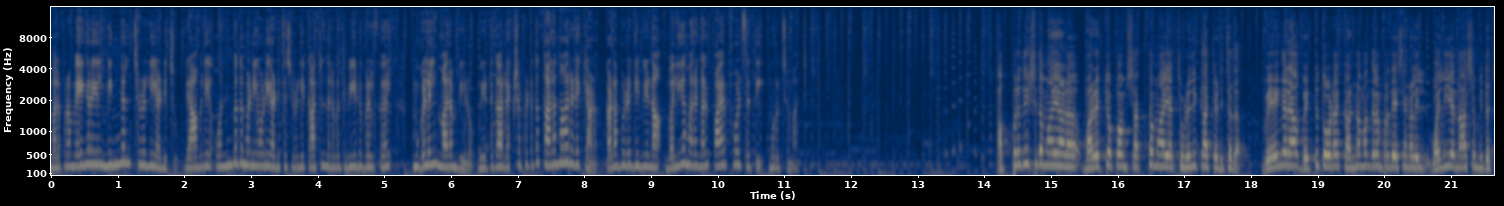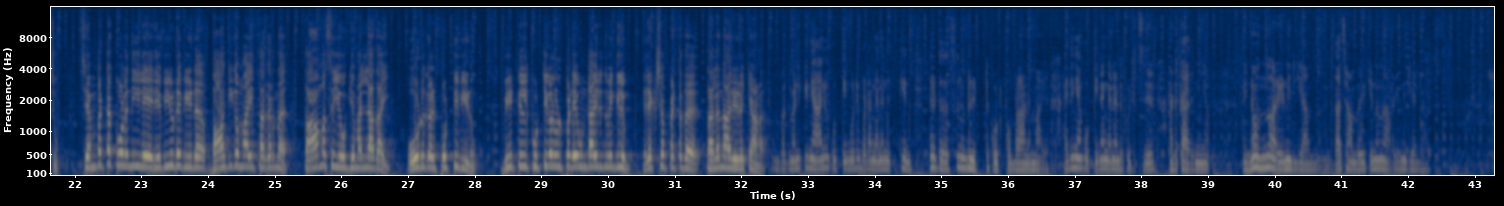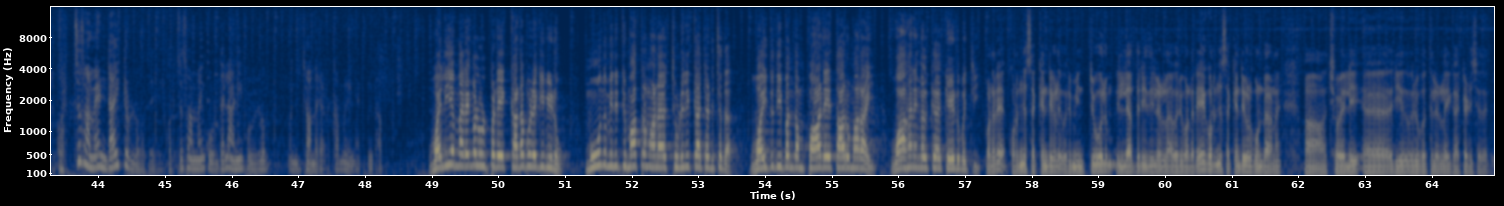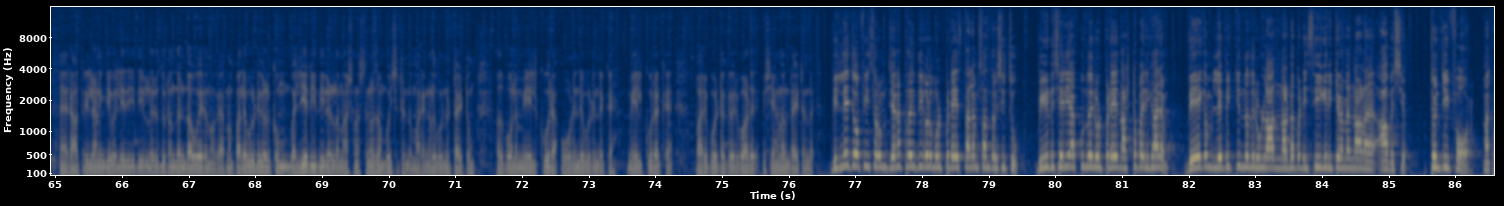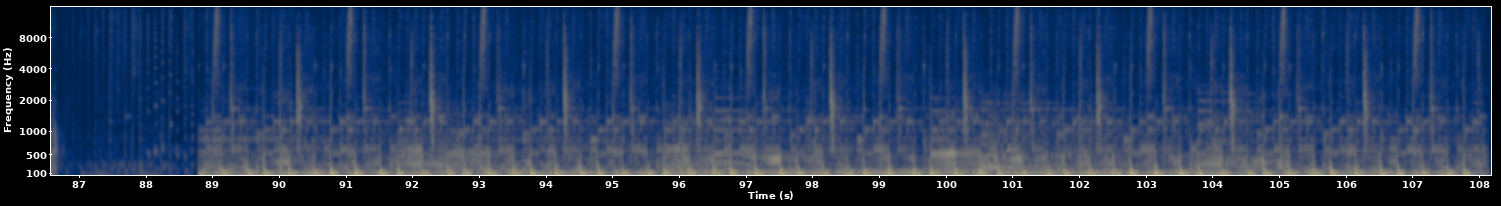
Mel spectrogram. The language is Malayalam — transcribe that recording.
മലപ്പുറം വേങ്ങരയിൽ മിന്നൽ ചുഴലി അടിച്ചു. രാവിലെ ഒൻപത് മണിയോടെ അടിച്ച ചുഴലിക്കാറ്റിൽ നിരവധി വീടുകൾക്ക് മുകളിൽ മരം വീണു. വീട്ടുകാർ രക്ഷപ്പെട്ടത് തലനാരിഴയ്ക്കാണ്. കടപുഴകി വീണ വലിയ മരങ്ങൾ ഫയർഫോഴ്സ് എത്തി മുറിച്ചു മാറ്റി. അപ്രതീക്ഷിതമായാണ് മഴയ്ക്കൊപ്പം ശക്തമായ ചുഴലിക്കാറ്റടിച്ചത്. വേങ്ങര വെട്ടുതോട് കണ്ണമംഗലം പ്രദേശങ്ങളിൽ വലിയ നാശം വിതച്ചു. ചെമ്പട്ട കോളനിയിലെ രവിയുടെ വീട് ഭാഗികമായി തകർന്ന് താമസയോഗ്യമല്ലാതായി. ഓടുകൾ പൊട്ടി വീണു. വീട്ടിൽ കുട്ടികൾ ഉൾപ്പെടെ ഉണ്ടായിരുന്നുവെങ്കിലും രക്ഷപ്പെട്ടത് തലനാരിഴയ്ക്കാണ്. ഒമ്പത് മണിക്ക് ഞാനും കുട്ടിയും കൂടി ഇവിടെ അങ്ങനെ നിൽക്കുന്നു. എന്നിട്ട് ഡ്രസ്സ് കൊണ്ട് ഇട്ട് കൊടുക്കുമ്പോഴാണ് മഴ. അതിൽ ഞാൻ കുട്ടീനെ അങ്ങനെ അവിടെ പിടിച്ച് അവിടെ കരഞ്ഞു. പിന്നെ ഒന്നും അറിയണില്ല. എന്താ സംഭവിക്കണമെന്ന് അറിയണില്ലല്ലോ. കുറച്ച് സമയം ഉണ്ടായിട്ടുള്ളൂ അത്. കുറച്ച് സമയം കൂടുതലാണ് ഈ ഫുള്ളും ചുമരടക്കം വീണിട്ടുണ്ടാവും. വലിയ മരങ്ങൾ ഉൾപ്പെടെ കടപുഴകി വീണു. മൂന്ന് മിനിറ്റ് മാത്രമാണ് ചുഴലിക്കാറ്റടിച്ചത് വൈദ്യുതി ബന്ധം പാടെ താറുമാറായി. വാഹനങ്ങൾക്ക് കേടുപറ്റി. വളരെ കുറഞ്ഞ സെക്കൻഡുകൾ ഒരു മിനിറ്റ് പോലും ഇല്ലാത്ത രീതിയിലുള്ള ഒരു വളരെ കുറഞ്ഞ സെക്കൻഡുകൾ കൊണ്ടാണ് ചുഴലി രൂപത്തിലുള്ള ഈ കാറ്റടിച്ചത്. രാത്രിയിലാണെങ്കിൽ വലിയ രീതിയിലുള്ള ഒരു ദുരന്തം ഉണ്ടാവുമായിരുന്നു. കാരണം പല വീടുകൾക്കും വലിയ രീതിയിലുള്ള നാശനഷ്ടങ്ങൾ സംഭവിച്ചിട്ടുണ്ട്. മരങ്ങൾ വീണിട്ടായിട്ടും അതുപോലെ മേൽക്കൂര ഓടിന്റെ വീടിന്റെ ഒക്കെ മേൽക്കൂരൊക്കെ പാറിപ്പോയിട്ടൊക്കെ ഒരുപാട് വിഷയങ്ങൾ ഉണ്ടായിട്ടുണ്ട്. വില്ലേജ് ഓഫീസറും ജനപ്രതിനിധികളും ഉൾപ്പെടെ സ്ഥലം സന്ദർശിച്ചു. വീട് ശരിയാക്കുന്നതിനുൾപ്പെടെ നഷ്ടപരിഹാരം വേഗം ലഭിക്കുന്നതിനുള്ള നടപടി സ്വീകരിക്കണമെന്നാണ് ആവശ്യം. Twenty four Malappuram.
